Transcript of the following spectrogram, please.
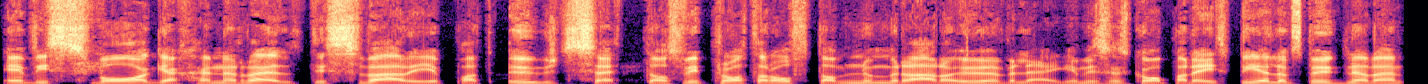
Är vi svaga generellt i Sverige på att utsätta oss? Vi pratar ofta om numerära överlägen. Vi ska skapa det i speluppbyggnaden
